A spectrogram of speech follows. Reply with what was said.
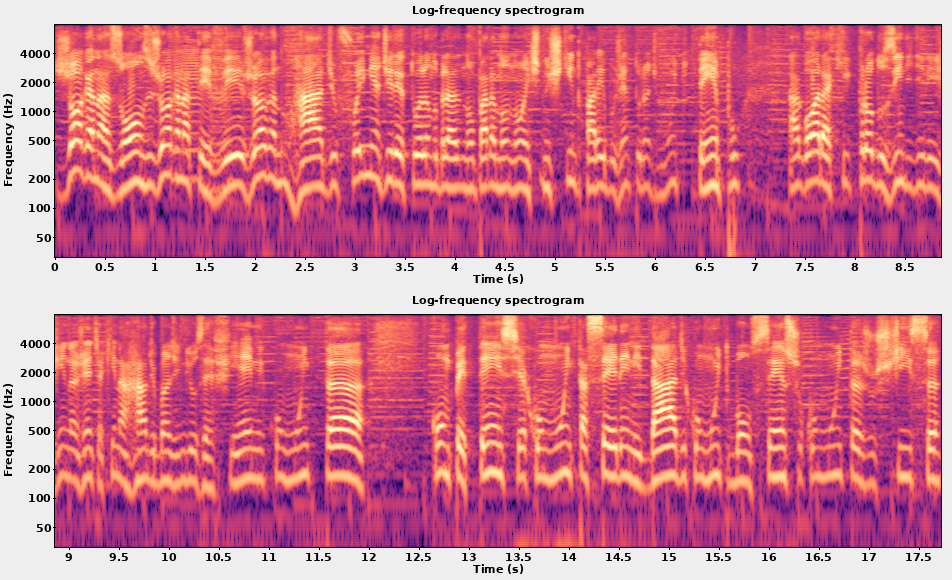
Joga nas 11, joga na TV, joga no rádio, foi minha diretora no, no, no, no, Instinto Paraibugento durante muito tempo. Agora aqui produzindo e dirigindo a gente aqui na Rádio Band News FM com muita competência, com muita serenidade, com muito bom senso, com muita justiça.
